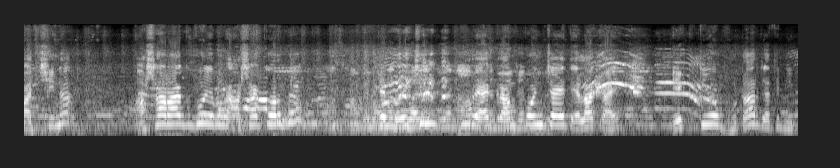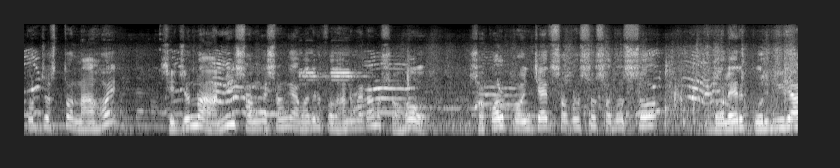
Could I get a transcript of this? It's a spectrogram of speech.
পাচ্ছি না। আশা রাখব এবং আশা করব যে নৈচিলপুর এক গ্রাম পঞ্চায়েত এলাকায় একটিও ভোটার যাতে বিপর্যস্ত না হয়, সেজন্য আমি সঙ্গে সঙ্গে আমাদের প্রধান ম্যাডাম সহ সকল পঞ্চায়েত সদস্য সদস্য দলের কর্মীরা,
